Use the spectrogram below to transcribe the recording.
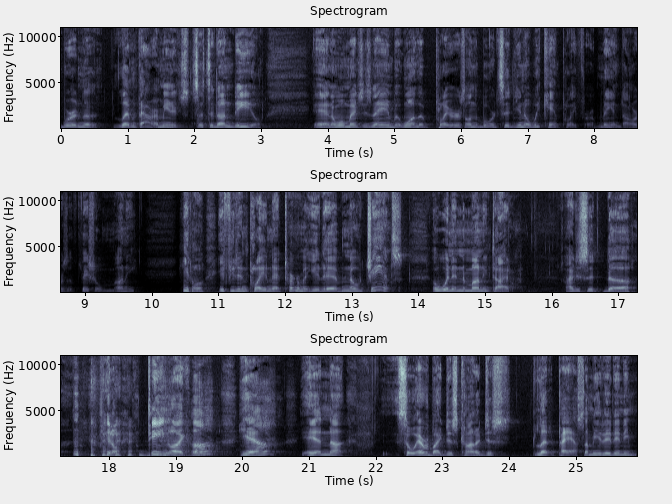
we're in the 11th hour. I mean, it's, it's a done deal and I won't mention his name, but one of the players on the board said, you know, we can't play for a million dollars of official money. You know, if you didn't play in that tournament, you'd have no chance of winning the money title. I just said, duh. you know, Dean like, huh? Yeah. And uh, so everybody just kind of just let it pass. I mean, it didn't, even,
